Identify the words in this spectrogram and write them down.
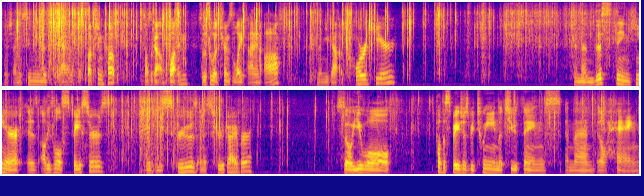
which I'm assuming this has a suction cup. It's also got a button. So this is what turns the light on and off. And then you got a cord here And then this thing here is all these little spacers with these screws and a screwdriver. So you will put the spacers between the two things and then it'll hang.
